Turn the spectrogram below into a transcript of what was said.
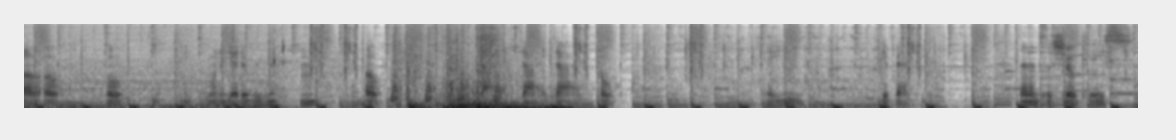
Oh, oh, oh. You, you, you wanna get over here? Hmm? Oh. Die, die, die. Oh. Hey, you. Get back here. That ends the showcase.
